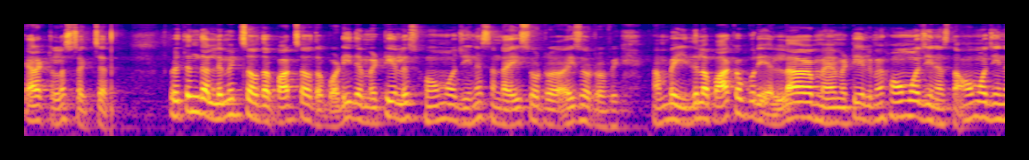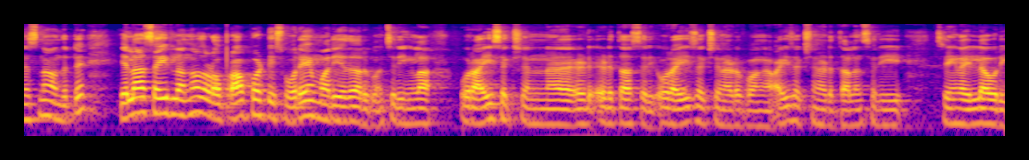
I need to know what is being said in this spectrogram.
கேரக்டரில் structure within the limits of the parts of the body the material is homogeneous and isotro isotrophic நம்ம இதில் பார்க்கக்கூடிய எல்லா மெ மெட்டீரியலுமே ஹோமோஜீனஸ் தான். ஹோமோஜீனஸ்னால் வந்துட்டு எல்லா சைடில் வந்து அதோட ப்ராப்பர்ட்டிஸ் ஒரே மாதிரியே தான் இருக்கும். சரிங்களா? ஒரு ஐ செக்ஷன் எடு எடுத்தால் சரி. ஒரு ஐ செக்ஷன் எடுப்பாங்க. ஐ செக்ஷன் எடுத்தாலும் சரி. சரிங்களா? இல்லை ஒரு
